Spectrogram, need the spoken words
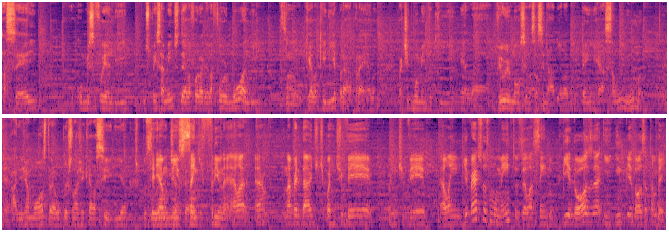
a série, o começo foi ali, os pensamentos dela foram ali, ela formou ali Sim. ah, o que ela queria pra ela. A partir do momento que ela vê o irmão sendo assassinado ela não tem reação nenhuma, É. ali já mostra o personagem que ela seria. Tipo, seria meio sangue frio, né? Ela, é, na verdade, tipo, a gente vê, a gente vê ela em diversos momentos, ela sendo piedosa e impiedosa também.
